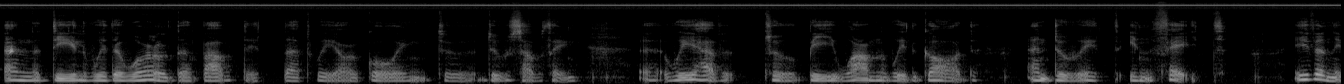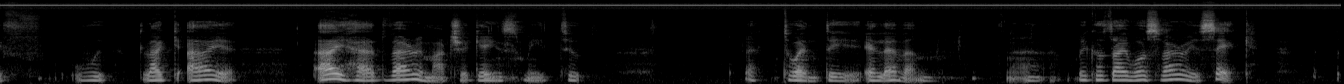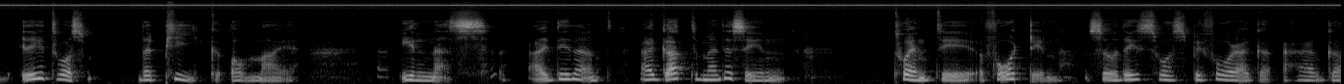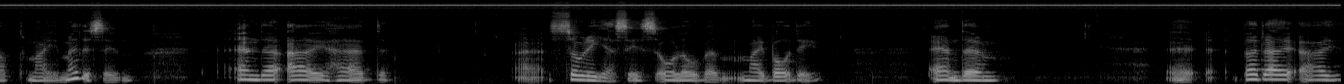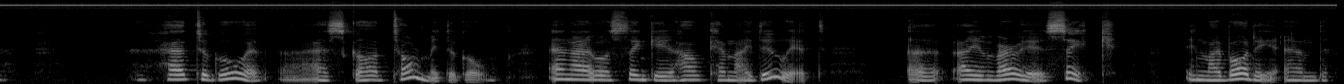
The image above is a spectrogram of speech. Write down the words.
and deal with the world about it that we are going to do something. Uh, we have to be one with God and do it in faith. Even if we, like I, I had very much against me to uh, 2011 uh, because I was very sick. It was the peak of my illness. I didn't. I got medicine 2014, so this was before I got have got my medicine, and uh, I had uh, psoriasis all over my body, and um, uh, but I I had to go uh, as God told me to go and I was thinking, how can I do it? Uh, I am very sick in my body, and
